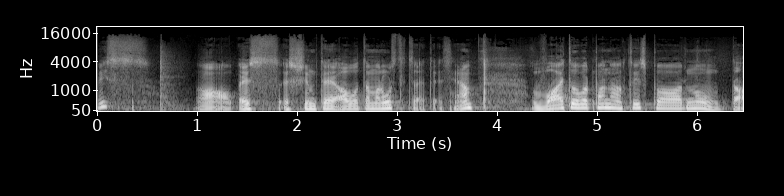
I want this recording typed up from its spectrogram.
Viss, ah, es, es šim te avotam varu uzticēties. Ja? Vai to var panākt vispār nu, tā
